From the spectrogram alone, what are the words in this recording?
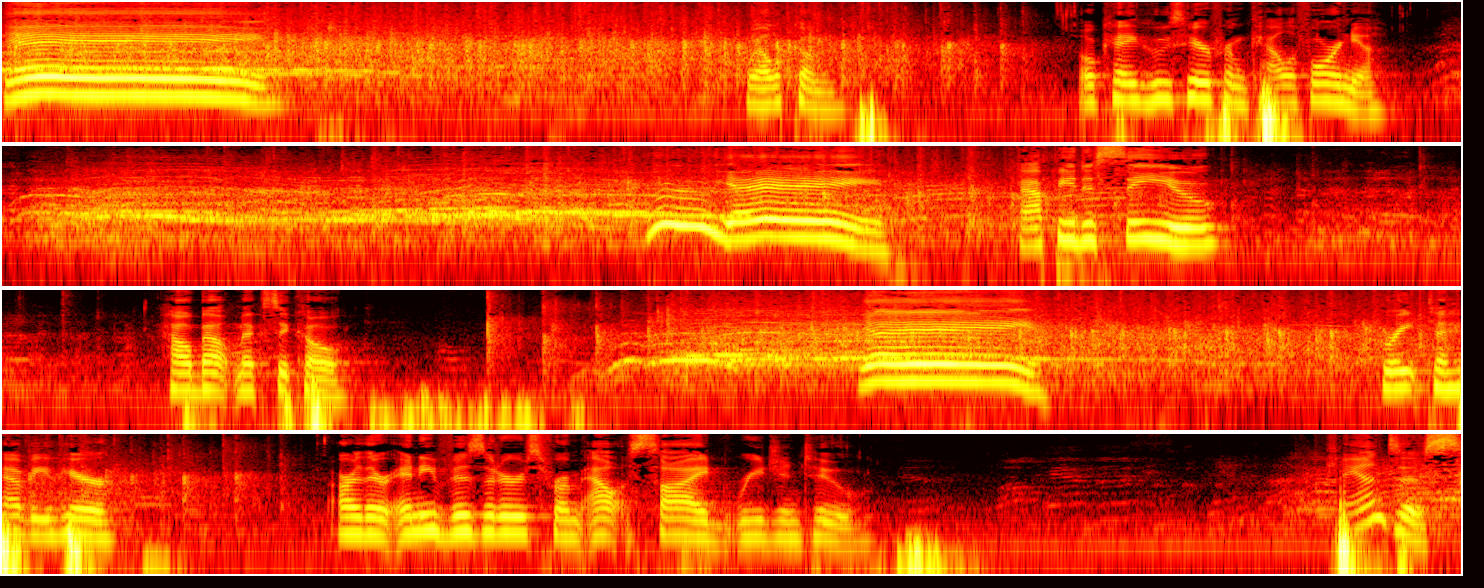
Yay! Welcome. Okay, who's here from California? Woo, yay! Happy to see you. How about Mexico? Yay! Great to have you here. Are there any visitors from outside Region 2? Kansas.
